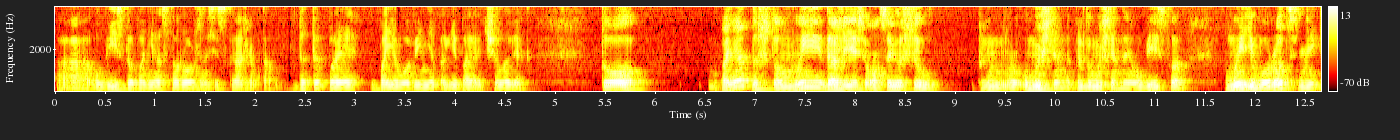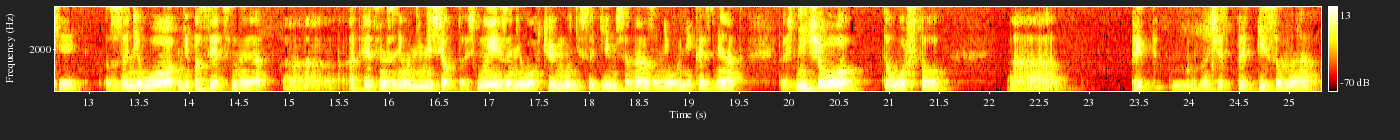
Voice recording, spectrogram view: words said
убийство по неосторожности, скажем, там, в ДТП по его вине погибает человек, то понятно, что мы, даже если он совершил умышленное, предумышленное убийство, мы, его родственники, за него непосредственная а, ответственность за него не несем. То есть мы за него в тюрьму не садимся, нас за него не казнят. То есть ничего того, что а, пред, значит, предписано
